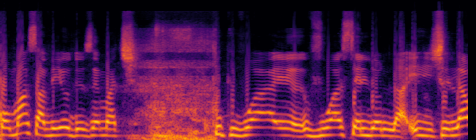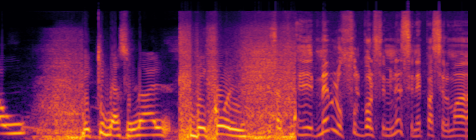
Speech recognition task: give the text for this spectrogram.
commencent à veiller au deuxième match pour pouvoir euh, voir ces lions-là. Et c'est là où l'équipe nationale décolle. Et même le football féminin, ce n'est pas seulement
